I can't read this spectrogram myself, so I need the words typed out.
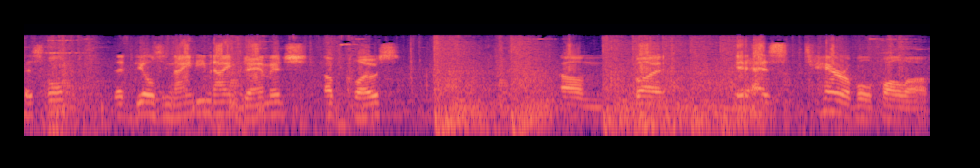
pistol that deals 99 damage up close. Um, but it has terrible fall off.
